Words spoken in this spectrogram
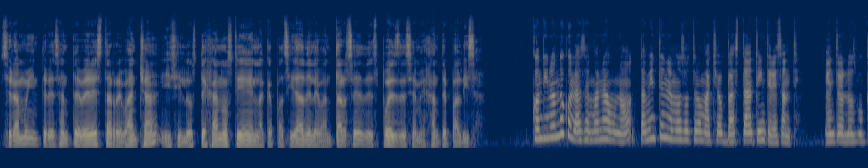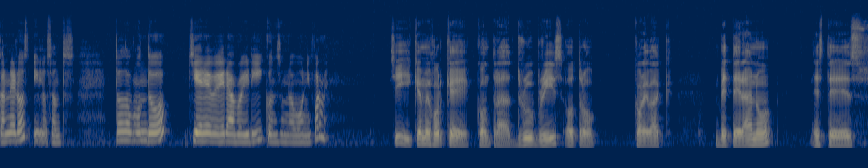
Será muy interesante ver esta revancha y si los tejanos tienen la capacidad de levantarse después de semejante paliza. Continuando con la semana 1, también tenemos otro matchup bastante interesante entre los Bucaneros y los Santos. Todo mundo quiere ver a Brady con su nuevo uniforme. Sí, y qué mejor que contra Drew Brees, otro coreback veterano. Este es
